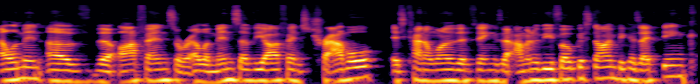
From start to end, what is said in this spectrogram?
element of the offense or elements of the offense travel is kind of one of the things that I'm going to be focused on because I think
